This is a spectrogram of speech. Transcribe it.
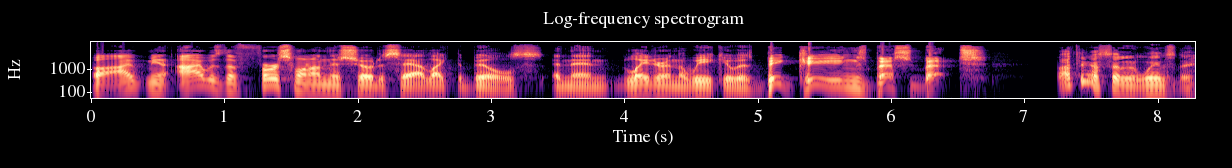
Well, I mean, I was the first one on this show to say I like the Bills, and then later in the week it was Big King's best bet. I think I said it on Wednesday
